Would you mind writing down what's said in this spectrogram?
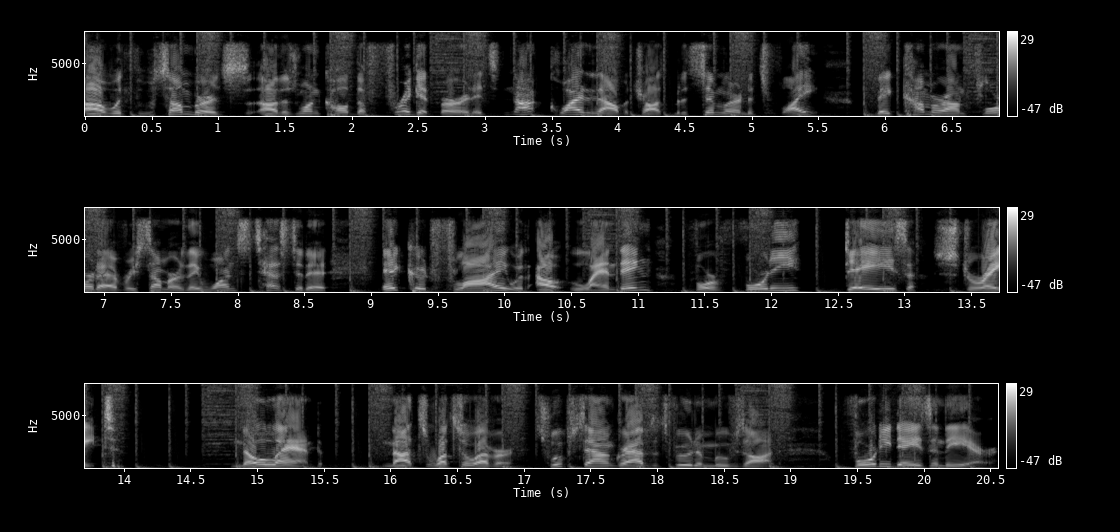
Uh, with some birds, uh, there's one called the frigate bird. It's not quite an albatross, but it's similar in its flight. They come around Florida every summer. They once tested it. It could fly without landing for 40 days straight. No land, not whatsoever. Swoops down, grabs its food, and moves on. 40 days in the air.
